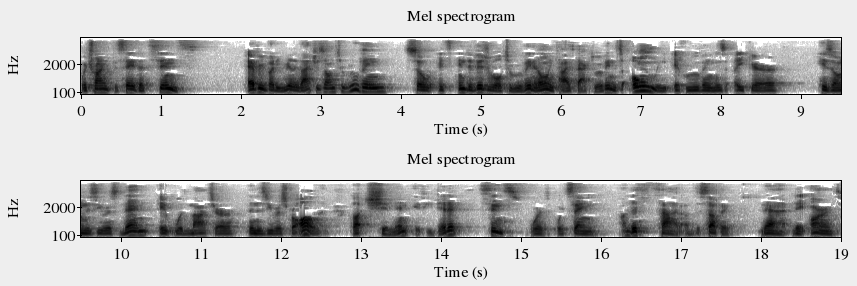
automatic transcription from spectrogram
we're trying to say that since everybody really latches on to Ruvain, so it's individual to Ruvain. It only ties back to Ruvain. It's only if Ruvain is Iker, his own Naziris, then it would matter the Naziris for all of them. But Shimon, if he did it, since we're, we're saying on this side of the suffix that they aren't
